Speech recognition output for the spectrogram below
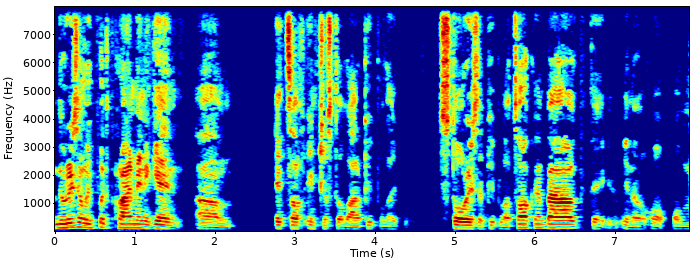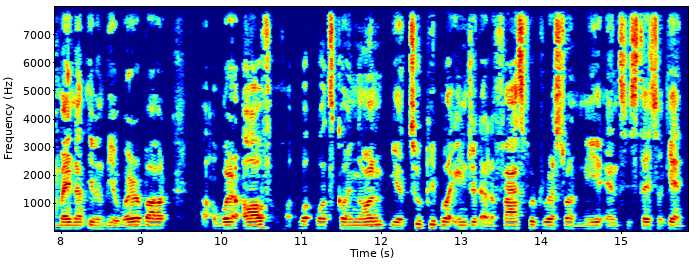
The reason we put crime in again, um, it's of interest to a lot of people, like stories that people are talking about, they you know, or, or may not even be aware about, uh, aware of what, what's going on. Yeah, two people are injured at a fast food restaurant near NC State. So again,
